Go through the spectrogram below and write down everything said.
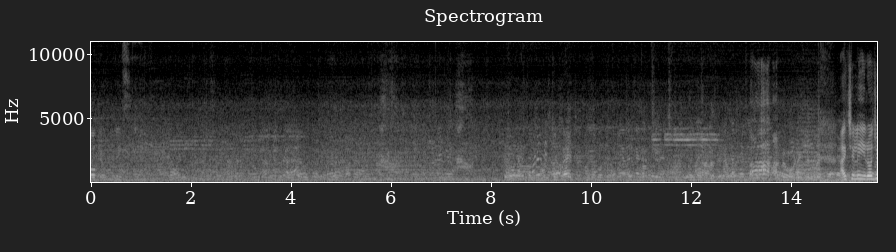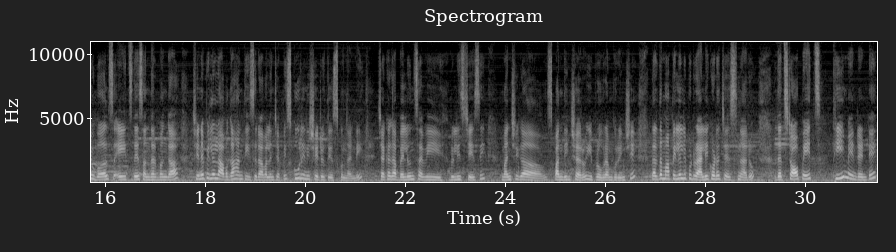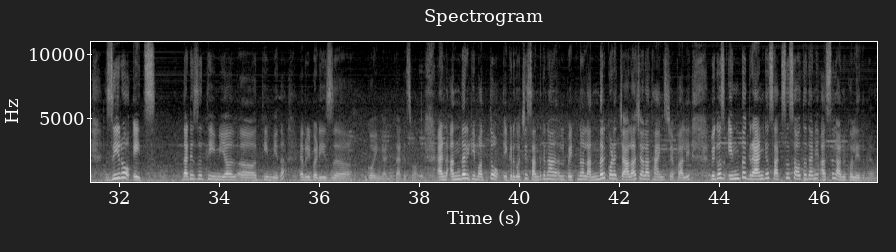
Okay. Please. Actually ఈరోజు world's AIDS day సందర్భంగా చిన్నపిల్లలు అవగాహన తీసుకురావాలని చెప్పి స్కూల్ ఇనిషియేటివ్ తీసుకుందండి. చక్కగా బెలూన్స్ అవి రిలీజ్ చేసి మంచిగా స్పందించారు ఈ ప్రోగ్రాం గురించి. తర్వాత మా పిల్లలు ఇప్పుడు ర్యాలీ కూడా చేస్తున్నారు. దట్ స్టాప్ ఎయిడ్స్ థీమ్ ఏంటంటే zero AIDS that is theme year theme మీద ఎవ్రీబడి ఈజ్ గోయింగ్ అండి. దట్ ఈస్ వాట్ అండ్ అందరికీ మొత్తం ఇక్కడికి వచ్చి సంతకనాలు పెట్టిన వాళ్ళందరికీ కూడా చాలా చాలా థ్యాంక్స్ చెప్పాలి. బికాజ్ ఇంత గ్రాండ్గా సక్సెస్ అవుతుందని అస్సలు అనుకోలేదు మేము.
